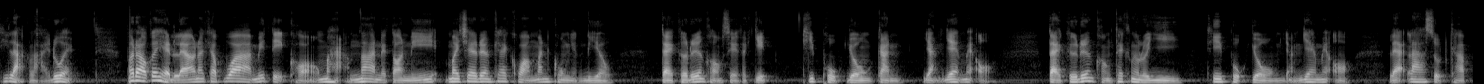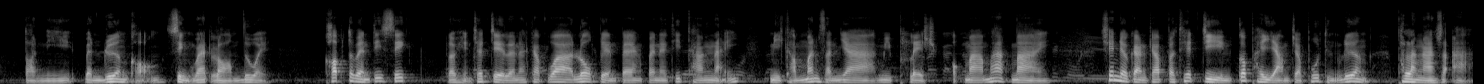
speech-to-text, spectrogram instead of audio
ที่หลากหลายด้วย เพราะเราก็เห็นแล้วนะครับว่ามิติของมหาอำนาจในตอนนี้ไม่ใช่เรื่องแค่ความมั่นคงอย่างเดียว แต่คือเรื่องของเศรษฐกิจที่ผูกโยงกันอย่างแยกไม่ออก แต่คือเรื่องของเทคโนโลยีที่ผูกโยงอย่างแยกไม่ออก และล่าสุดครับตอนนี้เป็นเรื่องของสิ่งแวดล้อมด้วย COP26 เราเห็นชัดเจนแล้วนะครับว่าโลกเปลี่ยนแปลงไปในทิศทางไหน มีคำมั่นสัญญา มี pledge ออกมามากมาย เช่นเดียวกันครับประเทศจีนก็พยายามจะพูดถึงเรื่องพลังงานสะอาด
